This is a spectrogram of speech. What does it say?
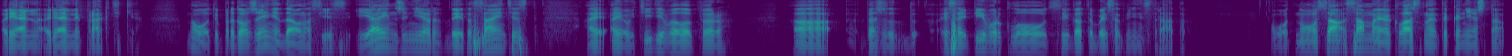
реально, реальной практики. Ну вот и продолжение, да, у нас есть AI-инженер, Data Scientist, IoT Developer, а, даже SIP Workloads и Database администратор. Вот. Но сам, самое классное это, конечно,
